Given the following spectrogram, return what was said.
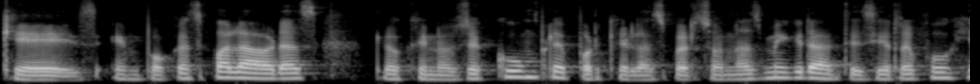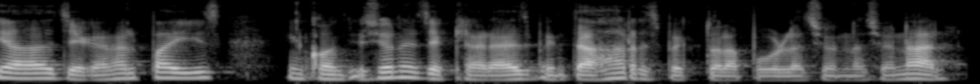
que es, en pocas palabras, lo que no se cumple porque las personas migrantes y refugiadas llegan al país en condiciones de clara desventaja respecto a la población nacional.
